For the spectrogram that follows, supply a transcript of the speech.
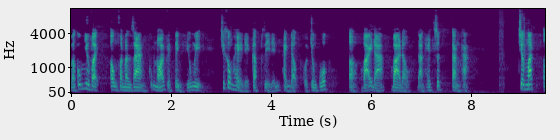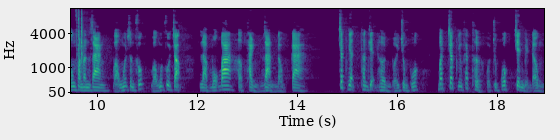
Và cũng như vậy, ông Phan Văn Giang cũng nói về tình hữu nghị, chứ không hề đề cập gì đến hành động của Trung Quốc ở bãi đá Ba Đầu đang hết sức căng thẳng. Trước mắt, ông Phan Văn Giang và ông Nguyễn Xuân Phúc và ông Nguyễn Phú Trọng là bộ ba hợp thành giàn đồng ca, chấp nhận thân thiện hơn với Trung Quốc, bất chấp những phép thử của Trung Quốc trên Biển Đông.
